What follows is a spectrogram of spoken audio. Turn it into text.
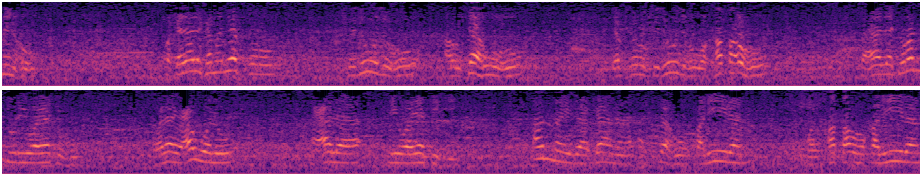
منه. وكذلك من يكثر شذوذه أو سهوه يكثر شذوذه وخطأه فهذا ترد روايته ولا يعول على روايته. أما إذا كان السهو قليلا والخطأ قليلا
